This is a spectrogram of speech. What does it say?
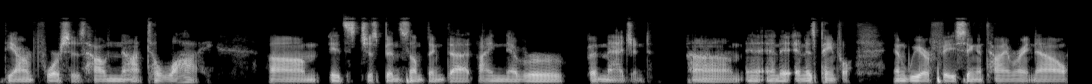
the armed forces, how not to lie. Um, it's just been something that I never imagined. Um, and, and, and, it's painful. And we are facing a time right now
